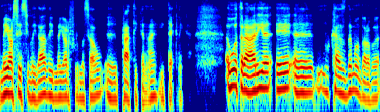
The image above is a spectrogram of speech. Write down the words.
maior sensibilidade e maior formação prática é? e técnica. A outra área é, uh, no caso da mão de obra,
